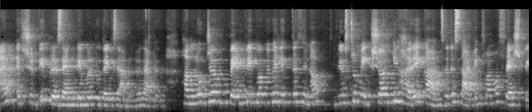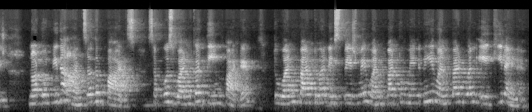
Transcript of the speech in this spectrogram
and it should be presentable to the examiner that is हम लोग जब पेन पेपर पे भी लिखते थे ना we used to make sure कि हर एक answer is starting from a fresh page not only the answer the parts suppose one का तीन पार्ट है तो वन पार्ट वन इस पेज में वन पार्ट टू में भी वन पार्ट वन एक ही लाइन है।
